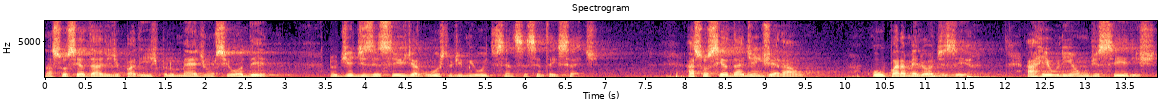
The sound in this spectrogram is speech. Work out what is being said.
na Sociedade de Paris pelo médium Sr. D, no dia 16 de agosto de 1867. A sociedade em geral, ou para melhor dizer, a reunião de seres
